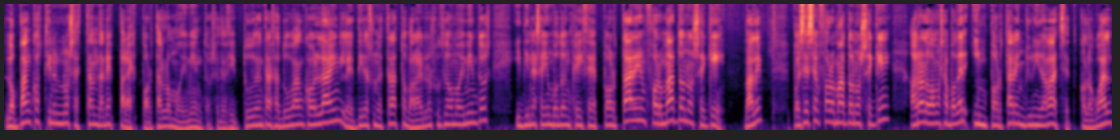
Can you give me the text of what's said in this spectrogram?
Los bancos tienen unos estándares para exportar los movimientos. Es decir, tú entras a tu banco online, le tiras un extracto para ver los últimos movimientos y tienes ahí un botón que dice exportar en formato no sé qué. ¿Vale? Pues ese formato no sé qué, ahora lo vamos a poder importar en Unida Batchet, con lo cual,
